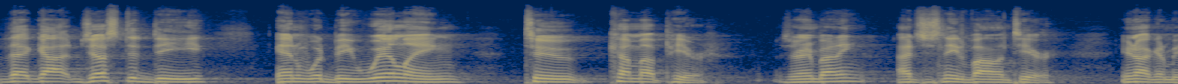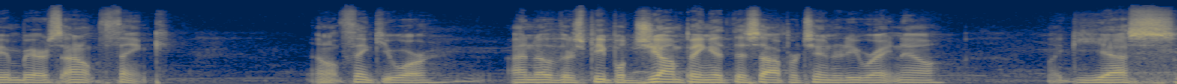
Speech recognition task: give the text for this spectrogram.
that got just a D and would be willing to come up here? Is there anybody? I just need a volunteer. You're not going to be embarrassed, I don't think. I don't think you are. I know there's people jumping at this opportunity right now. Like, yes,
